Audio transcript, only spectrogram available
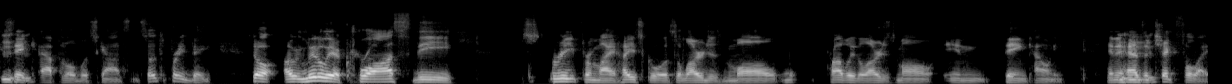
mm-hmm. state capital of Wisconsin. So it's pretty big. So uh, literally across the street from my high school, it's the largest mall, probably the largest mall in Dane County. And it mm-hmm. has a mm-hmm. Chick fil A.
